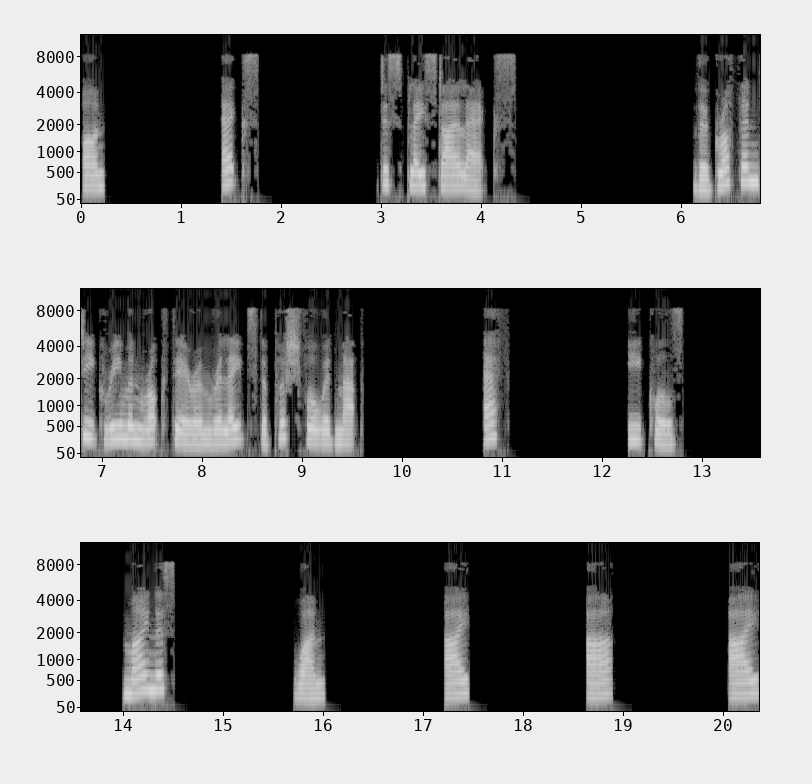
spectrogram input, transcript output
on x display style x. The Grothendieck-Riemann-Roch theorem relates the push-forward map f equals minus 1 i r i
